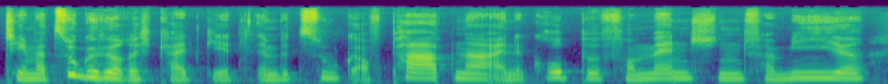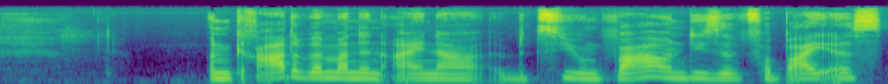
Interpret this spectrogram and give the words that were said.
Thema Zugehörigkeit geht, in Bezug auf Partner, eine Gruppe von Menschen, Familie. Und gerade wenn man in einer Beziehung war und diese vorbei ist,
